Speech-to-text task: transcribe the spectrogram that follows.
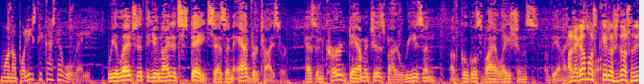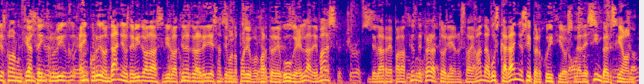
monopolísticas de Google. We allege that the United States, as an advertiser, has incurred damages by reason of Google's violations of the antitrust Alegamos que los Estados Unidos como anunciante ha incurrido en daños debido a las violaciones de las leyes antimonopolio por parte de Google. Además de la reparación declaratoria, nuestra demanda busca daños y perjuicios, la desinversión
